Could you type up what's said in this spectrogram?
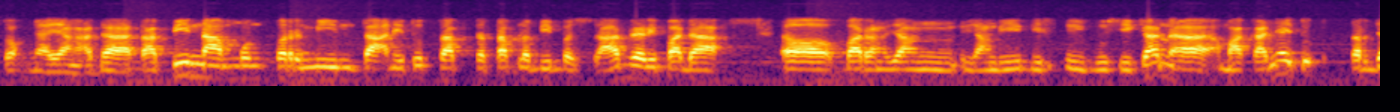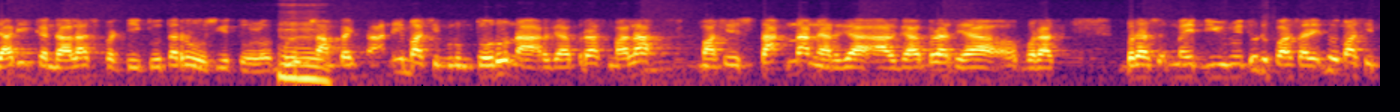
stoknya yang ada, tapi namun permintaan itu tetap tetap lebih besar daripada barang yang yang didistribusikan uh, makanya itu terjadi kendala seperti itu terus gitu loh. Belum hmm. sampai saat ini masih belum turun nah, harga beras malah masih stagnan harga harga beras ya beras beras medium itu di pasar itu masih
